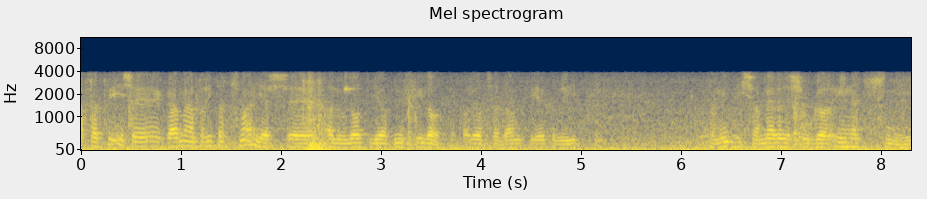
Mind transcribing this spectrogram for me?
אף על פי שגם מהברית עצמה יש אה, עלולות להיות נפילות. יכול להיות שאדם תהיה ברית, תמיד יישמר איזשהו גרעין עצמי,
